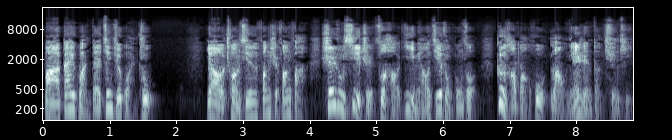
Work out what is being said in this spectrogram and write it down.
把该管的坚决管住。要创新方式方法，深入细致做好疫苗接种工作，更好保护老年人等群体。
